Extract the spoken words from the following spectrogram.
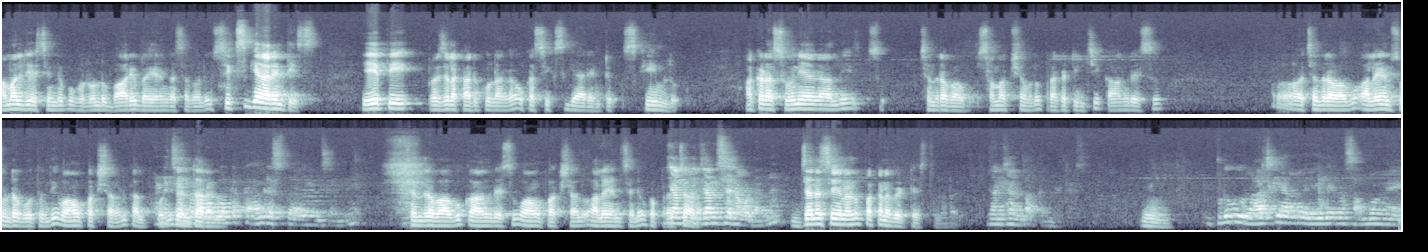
అమలు చేసేందుకు ఒక రెండు భారీ బహిరంగ సభలు సిక్స్ గ్యారంటీస్. ఏపీ ప్రజలకు అనుకూలంగా ఒక సిక్స్ గ్యారెంటీ స్కీమ్లు. అక్కడ సోనియా గాంధీ చంద్రబాబు సమక్షంలో ప్రకటించి కాంగ్రెస్ చంద్రబాబు అలయన్స్ ఉండబోతుంది వామపక్షాలను కలుపుకొని వెళ్తారని. చంద్రబాబు కాంగ్రెస్ వామపక్షాలు అలయన్స్ అని ఒక ప్రచారం. జనసేన కూడా జనసేనను పక్కన పెట్టేస్తున్నారు ఇప్పుడు రాజకీయాల్లో ఏదైనా సంభవమే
